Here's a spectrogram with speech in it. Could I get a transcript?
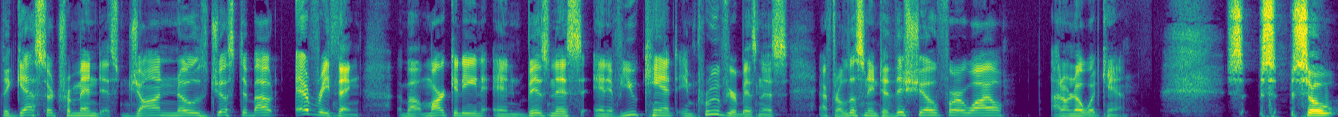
The guests are tremendous. John knows just about everything about marketing and business. And if you can't improve your business after listening to this show for a while, I don't know what can. So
